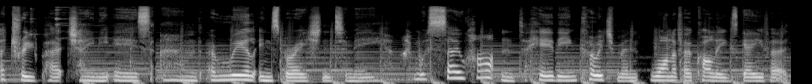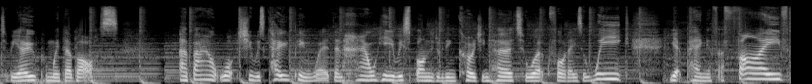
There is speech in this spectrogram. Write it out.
a trooper Cheney is, and a real inspiration to me. I was so heartened to hear the encouragement one of her colleagues gave her to be open with her boss about what she was coping with and how he responded with encouraging her to work four days a week, yet paying her for five.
